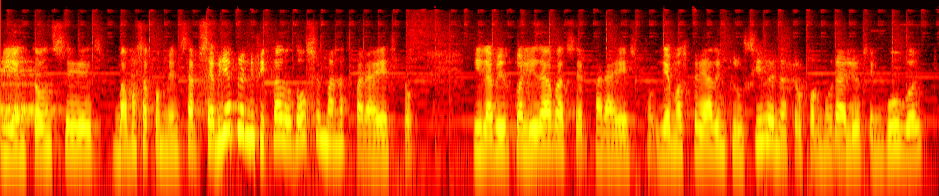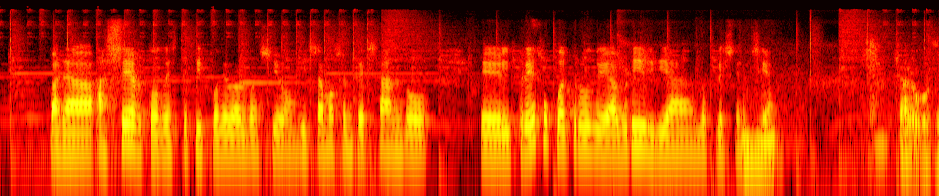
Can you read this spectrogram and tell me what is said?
Y entonces vamos a comenzar. Se había planificado dos semanas para esto y la virtualidad va a ser para esto. Y hemos creado inclusive nuestros formularios en Google para hacer todo este tipo de evaluación y estamos empezando el 3 o 4 de abril ya lo presenciamos. Claro, porque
